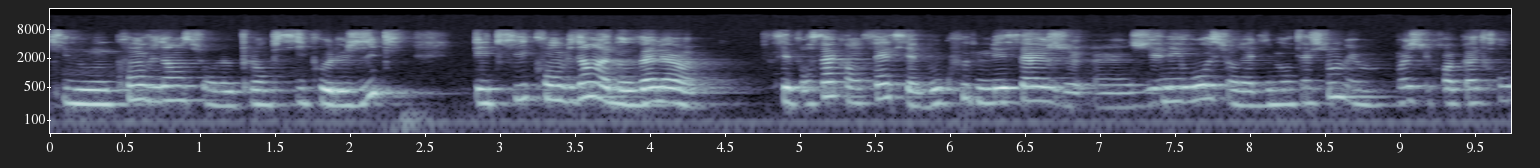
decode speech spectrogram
qui nous convient sur le plan psychologique et qui convient à nos valeurs. C'est pour ça qu'en fait, il y a beaucoup de messages euh, généraux sur l'alimentation, mais moi, je n'y crois pas trop.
